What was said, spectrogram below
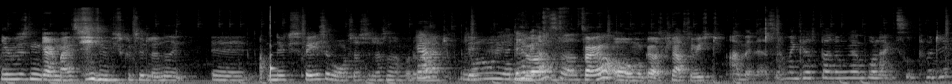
Jeg kunne huske en gang mig sige, at vi skulle til at ned i øh, NYX Face Awards eller sådan noget, hvor det Ja. var, at det, Nå, ja, det, det har vi også været. 40 år, må gøre os klar til vist. Ej, men altså, man kan også bare nogle gange bruge lang tid på det.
